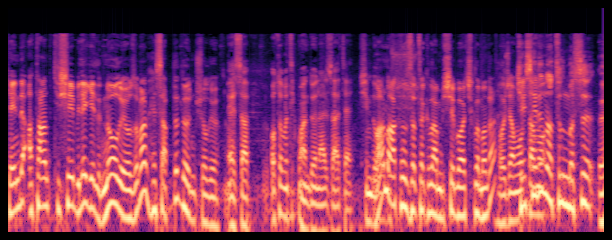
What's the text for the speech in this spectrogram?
Kendi atan kişiye bile gelir. Ne oluyor o zaman? Hesapta dönmüş oluyor. Hesap otomatikman döner zaten. Şimdi Var mı orada- aklınıza takılan bir şey bu açıklamada? Hocam Keserin tam o- atılması e,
